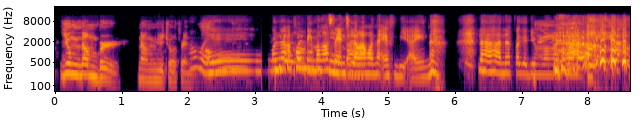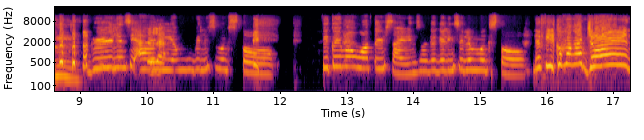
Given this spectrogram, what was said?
Y- yung number ng mutual friends. Oh, eh. Oh, Wala hindi ako, may mga nakikita. friends lang ako na FBI na nahahanap agad yung mga tao. Hmm. Girl, yan si Ali. Ang bilis mag-stalk. Feel ko yung mga water signs. Magagaling sila mag-stalk. Na-feel ko mga Jorn!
